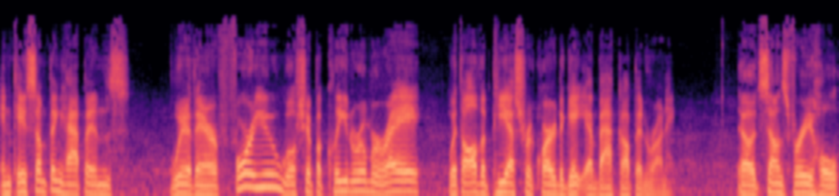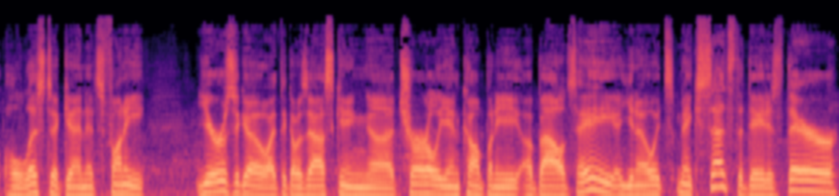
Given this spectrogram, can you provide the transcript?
in case something happens, we're there for you. We'll ship a clean room array with all the PS required to get you back up and running. Now it sounds very hol- holistic, and it's funny. Years ago, I think I was asking uh, Charlie and company about, hey, you know, it makes sense. The data's there.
